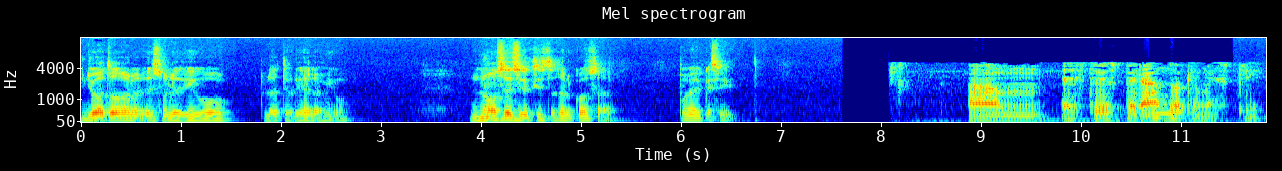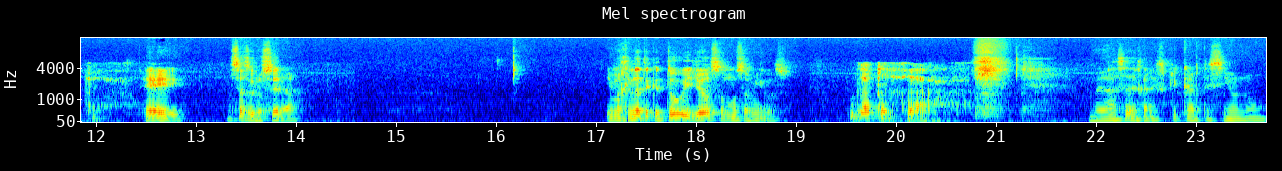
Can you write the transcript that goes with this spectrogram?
Yo a todo eso le digo la teoría del amigo. No sé si existe tal cosa. Puede que sí. Estoy esperando a que me expliques. Hey, no seas grosera. Imagínate que tú y yo somos amigos. Ya quisieras. ¿Me vas a dejar explicarte sí o no?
